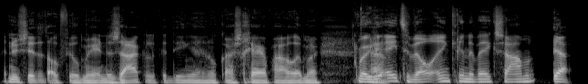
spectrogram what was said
En nu zit het ook veel meer in de zakelijke dingen en elkaar scherp houden. Maar maar jullie eten wel één keer in de week samen? ja,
